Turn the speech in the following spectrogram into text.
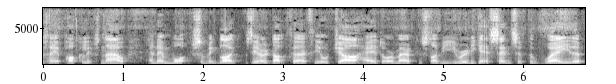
say Apocalypse Now, and then watch something like Zero Dark Thirty or Jarhead or American Sniper, you really get a sense of the way that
